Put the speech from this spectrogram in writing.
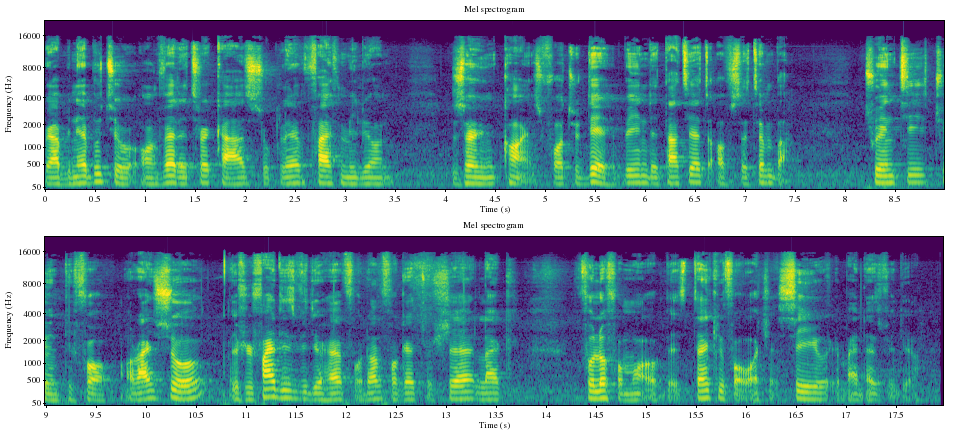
we have been able to unveil the three cards to claim 5 million Zoe coins for today being the 30th of September 2024. Alright, so if you find this video helpful, don't forget to share, like, follow for more updates. Thank you for watching. See you in my next video.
